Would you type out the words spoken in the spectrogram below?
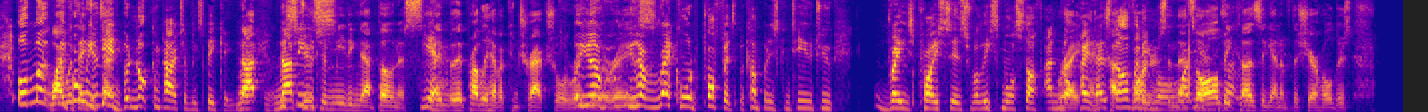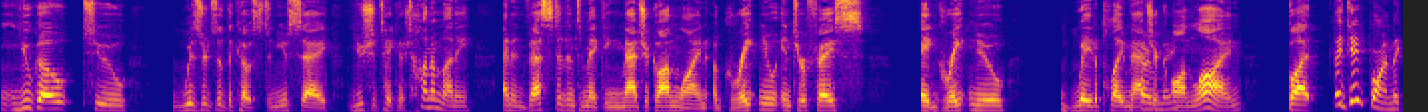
Well, mo- Why they would probably they do that? did, but not comparatively speaking. not right? Not due this- to meeting that bonus. Yeah. They, they probably have a contractual But you have raise. you have record profits, but companies continue to raise prices, release more stuff, and right, not pay and their cut staff corners, anymore. and right? that's Yeah, all exactly. because again of the shareholders. You go to Wizards of the Coast and you say you should take a ton of money and invested into making Magic Online a great new interface, a great new way to play Magic only. online. But They did, Brian. They,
